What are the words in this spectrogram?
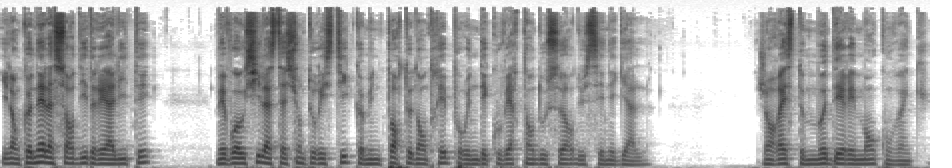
Il en connaît la sordide réalité, mais voit aussi la station touristique comme une porte d'entrée pour une découverte en douceur du Sénégal. J'en reste modérément convaincu.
